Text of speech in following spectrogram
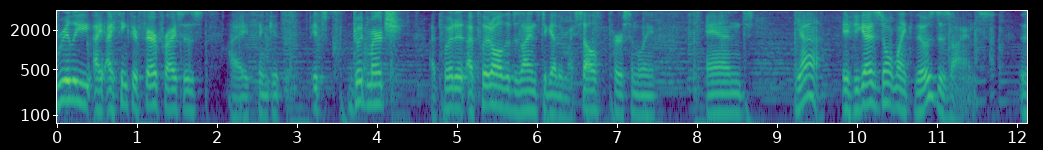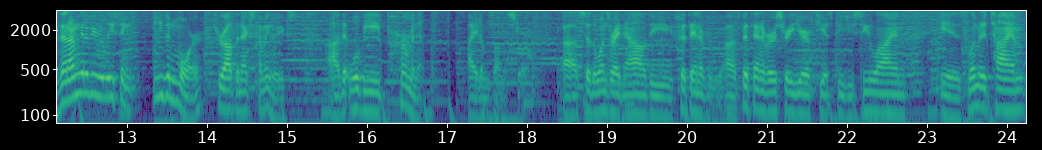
really, I, I think they're fair prices. I think it's it's good merch. I put it, I put all the designs together myself personally, and yeah, if you guys don't like those designs, then I'm going to be releasing even more throughout the next coming weeks uh, that will be permanent items on the store. Uh, so the ones right now, the fifth, uh, fifth anniversary year of TSPGC line is limited time,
